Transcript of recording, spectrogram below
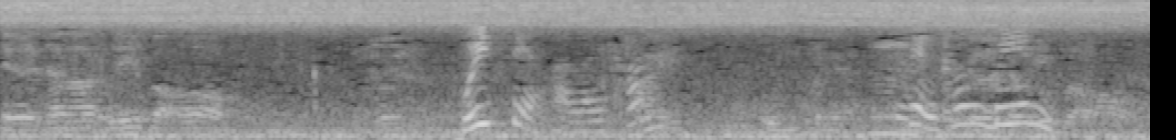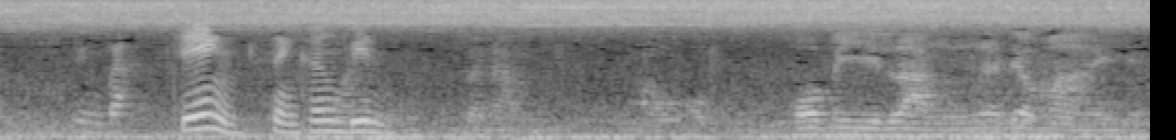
เจอถ้าเรารีบเอาออกวิเสียงอะไรคะเสียงเครื่องบินจริงปะจริง เสียงเครื่องบินพอมีรังแล้วเดี๋ยวมาอีกอะ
